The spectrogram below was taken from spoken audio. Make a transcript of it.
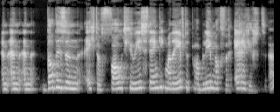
en, en, en dat is een, echt een fout geweest, denk ik, maar dat heeft het probleem nog verergerd. Hè.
